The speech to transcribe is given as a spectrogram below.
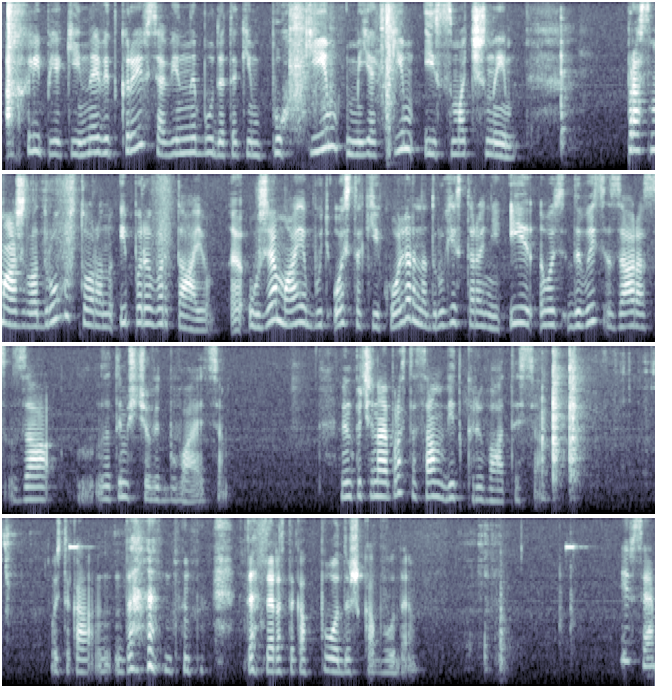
А хліб, який не відкрився, він не буде таким пухким, м'яким і смачним. Просмажила другу сторону і перевертаю. Е, Уже має бути ось такий колір на другій стороні. І ось дивись зараз за, за тим, що відбувається. Він починає просто сам відкриватися. Ось така, зараз така подушка буде. І все.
